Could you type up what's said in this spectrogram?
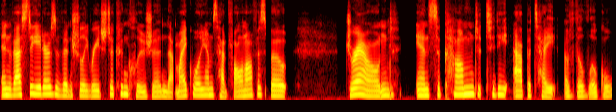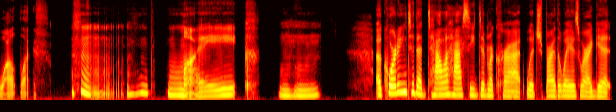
investigators eventually reached a conclusion that Mike Williams had fallen off his boat, drowned, and succumbed to the appetite of the local wildlife. Hmm. Mike. hmm According to the Tallahassee Democrat, which by the way is where I get,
